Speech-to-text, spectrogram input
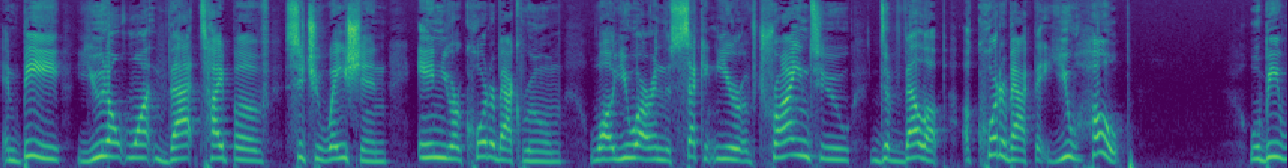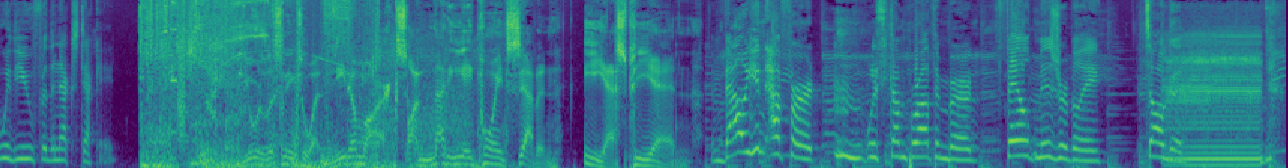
And B, you don't want that type of situation in your quarterback room while you are in the second year of trying to develop a quarterback that you hope will be with you for the next decade. You're listening to Anita Marks on 98.7 ESPN. Valiant effort with Stump Rothenberg failed miserably. It's all good.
